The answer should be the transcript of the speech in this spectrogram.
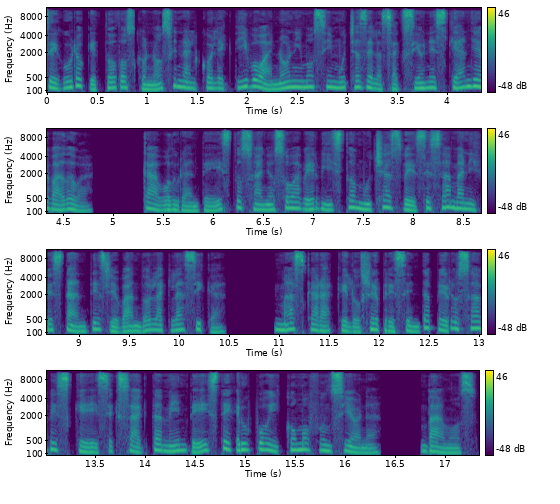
Seguro que todos conocen al colectivo Anónimos y muchas de las acciones que han llevado a cabo durante estos años o haber visto muchas veces a manifestantes llevando la clásica máscara que los representa pero ¿sabes qué es exactamente este grupo y cómo funciona? Vamos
